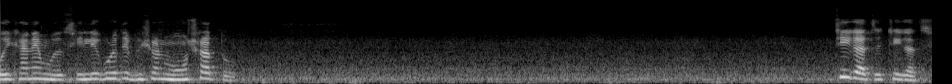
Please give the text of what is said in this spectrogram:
ওইখানে শিলিগুড়িতে ভীষণ মশা তো। ঠিক আছে ঠিক আছে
